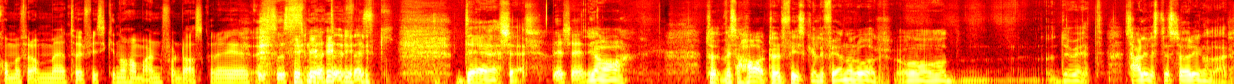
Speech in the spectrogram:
kommer fram med tørrfisken og hammeren, for da skal det koses med tørrfisk. Det skjer. Det skjer. Ja. Hvis jeg har tørrfisk eller fenalår, og du vet, særlig hvis det er søringer der,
